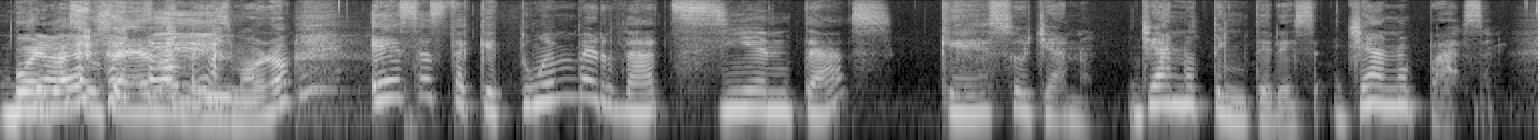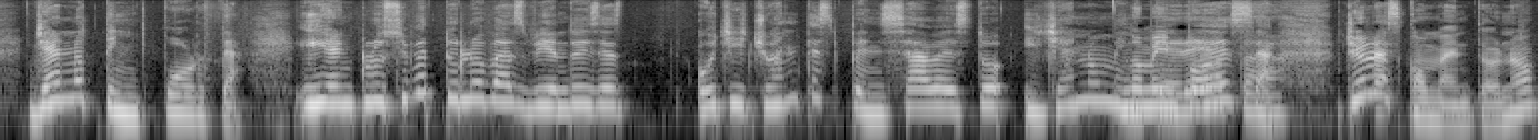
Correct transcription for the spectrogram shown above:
vuelve a suceder lo mismo, ¿no? Es hasta que tú en verdad sientas que eso ya no, ya no te interesa, ya no pasa, ya no te importa. Y inclusive tú lo vas viendo y dices, oye, yo antes pensaba esto y ya no me No me interesa. importa. Yo les comento, ¿no?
